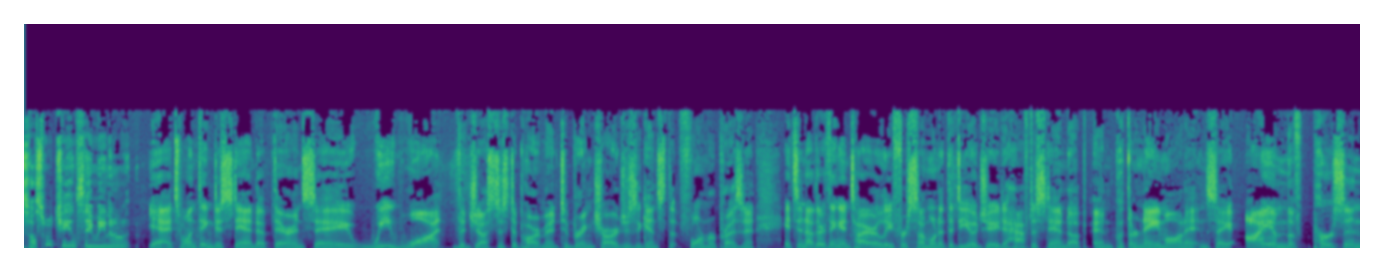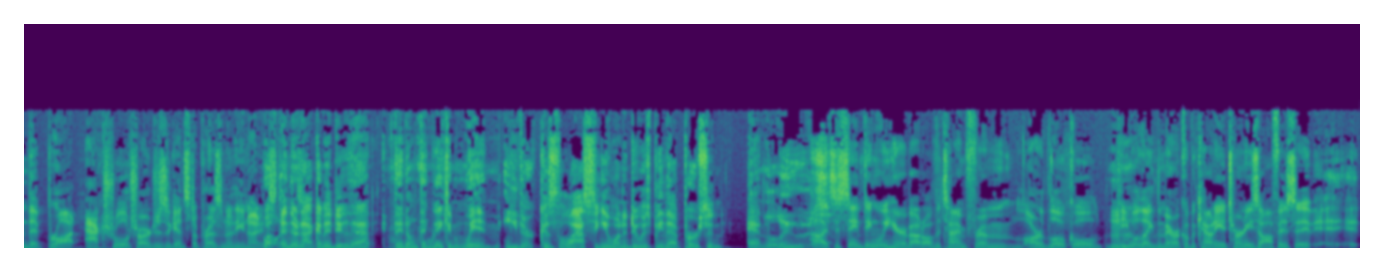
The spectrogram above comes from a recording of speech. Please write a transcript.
There's also a chance they may not. Yeah, it's one thing to stand up there and say, we want the Justice Department to bring charges against the former president. It's another thing entirely for someone at the DOJ to have to stand up and put their name on it and say, I am the person that brought actual charges against a president of the United Well, States. and they're not going to do that if they don't think they can win either, because the last thing you want to do is be that person and lose. Oh, it's the same thing we hear about all the time from our local Mm-hmm. people, like the Maricopa County Attorney's Office. It- it-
